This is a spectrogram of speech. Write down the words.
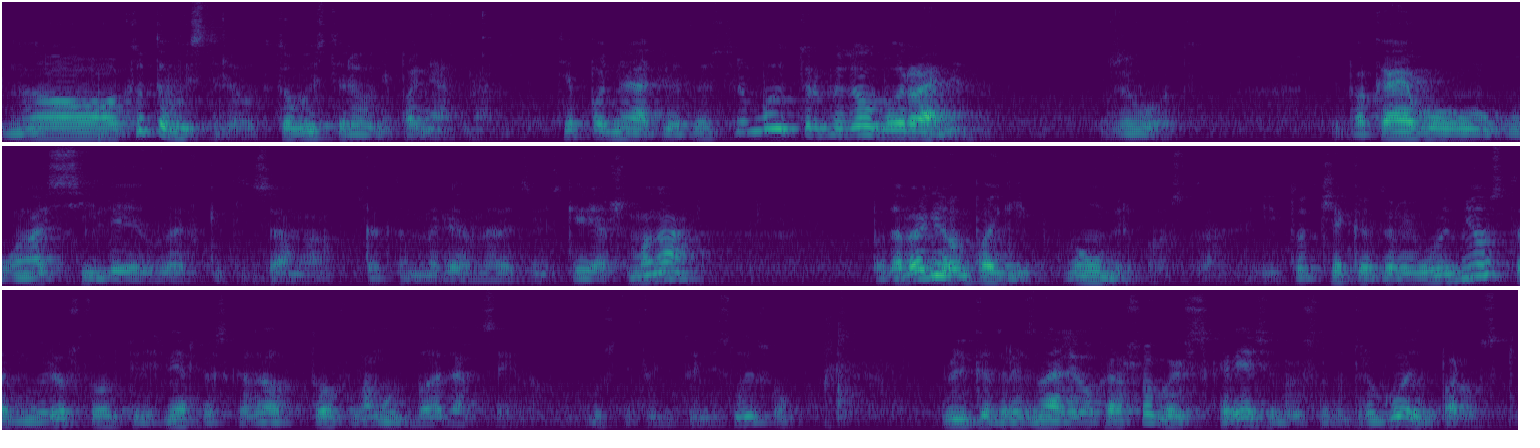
Но кто-то выстрелил, кто выстрелил, непонятно. Те подняли ответную стрельбу, и Томпельдор был ранен в живот. И пока его уносили в, в самые, как там рядом называется, Кирия Шмана, по дороге он погиб, ну, умер просто. И тот человек, который его нес, там говорил, что он перед смертью сказал, кто Фламут Бадарцейну. Может, это никто не слышал. Люди, которые знали его хорошо, говорят, что, скорее всего, что-то другое по-русски.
